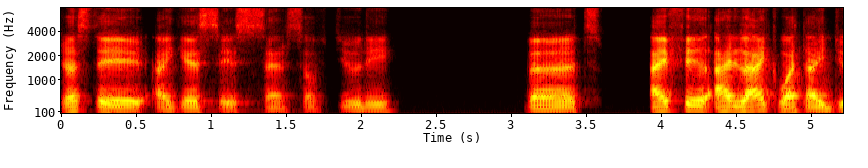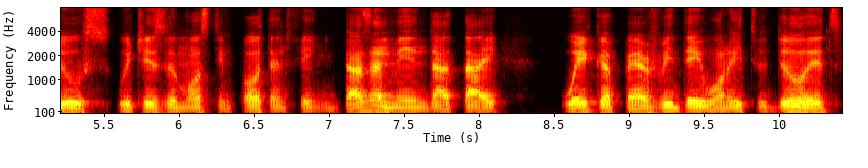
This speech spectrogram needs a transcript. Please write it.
just a, I guess, a sense of duty. But I feel I like what I do, which is the most important thing. Doesn't mean that I wake up every day wanting to do it.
